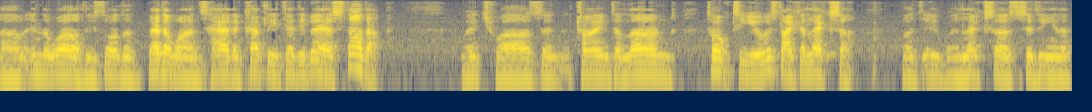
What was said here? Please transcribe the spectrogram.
uh, in the world who saw the better ones had a cuddly teddy bear startup, which was uh, trying to learn, talk to you. It's like Alexa, but Alexa sitting in a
